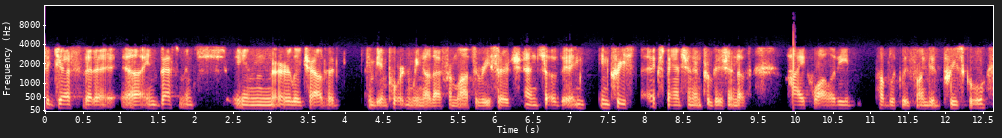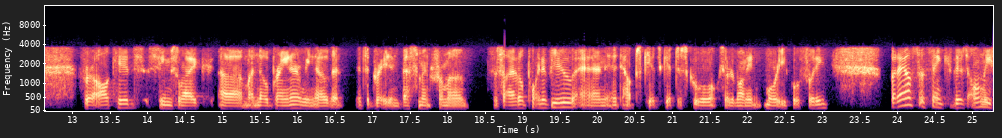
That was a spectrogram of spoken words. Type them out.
suggests that uh, investments in early childhood can be important. We know that from lots of research. And so the in- increased expansion and provision of high quality, publicly funded preschool for all kids seems like um, a no brainer. We know that it's a great investment from a societal point of view, and it helps kids get to school sort of on a more equal footing. But I also think there's only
